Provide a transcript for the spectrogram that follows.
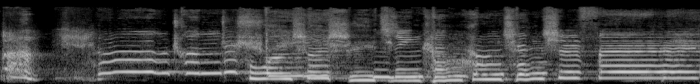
望穿水镜看红尘是非。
